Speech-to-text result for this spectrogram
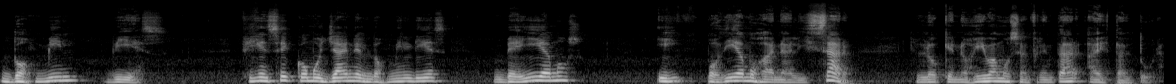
2010. Fíjense cómo ya en el 2010 veíamos y podíamos analizar lo que nos íbamos a enfrentar a esta altura.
